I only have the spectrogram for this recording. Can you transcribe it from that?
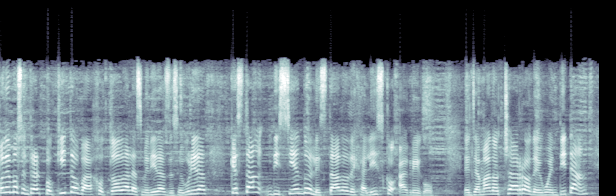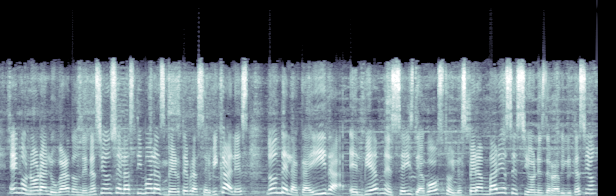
podemos entrar poquito bajo todas las medidas de seguridad que están diciendo el Estado de Jalisco, agregó. El llamado charro de Huentitán, en honor al lugar donde nació, se lastimó las vértebras cervicales, donde la caída el viernes 6 de agosto y le esperan varias sesiones de rehabilitación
